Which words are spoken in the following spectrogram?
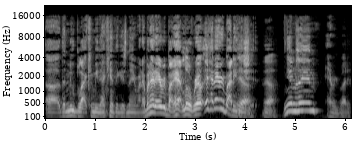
uh the new black comedian. I can't think of his name right now, but it had everybody. It had Lil Rel. It had everybody in Yeah. shit. Yeah. You know what I'm saying? Everybody.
